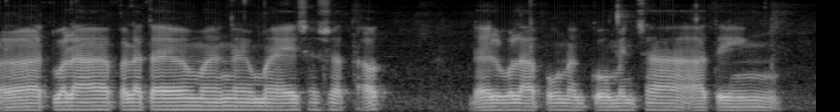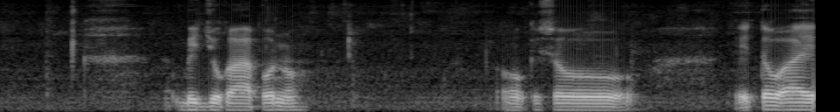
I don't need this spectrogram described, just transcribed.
At wala pala tayo mga ngayon may sa shoutout dahil wala pong nag-comment sa ating video kahapon no. Okay, so ito ay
